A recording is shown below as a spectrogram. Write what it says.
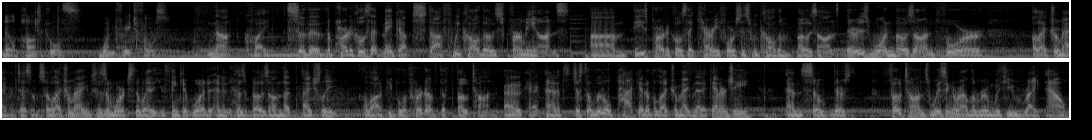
little particles, one for each force. Not quite. So the, the particles that make up stuff, we call those fermions. Um, these particles that carry forces, we call them bosons. There is one boson for electromagnetism. So electromagnetism works the way that you think it would, and it has a boson that actually a lot of people have heard of, the photon. Okay. And it's just a little packet of electromagnetic energy. And so there's photons whizzing around the room with you right now.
